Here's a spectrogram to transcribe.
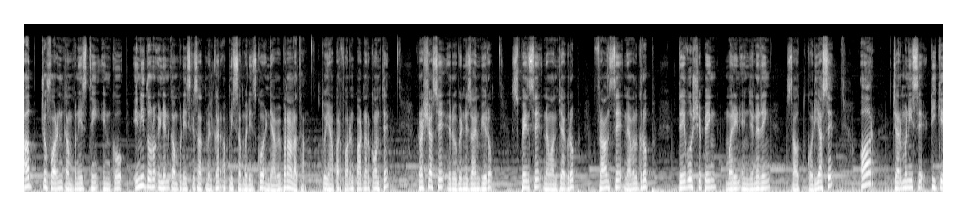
अब जो फॉरेन कंपनीज़ थी, इनको, इन्हीं दोनों इंडियन कंपनीज़ के साथ मिलकर अपनी सबमरीन्स को इंडिया में बनाना था। तो यहाँ पर फॉरेन पार्टनर कौन थे? रशिया से रूबिन डिज़ाइन ब्यूरो स्पेन से नवांतिया ग्रुप फ्रांस से naval group Daewoo shipping marine engineering South Korea से, और जर्मनी से टी के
